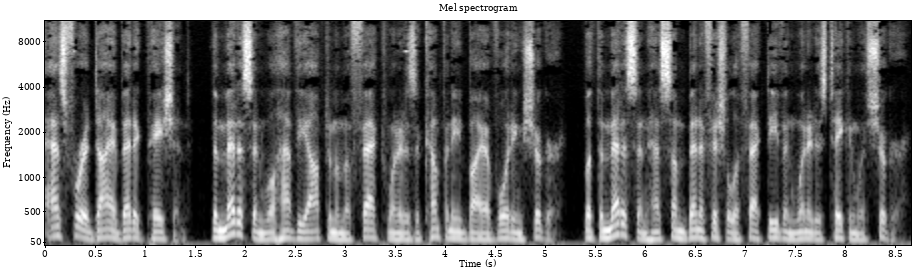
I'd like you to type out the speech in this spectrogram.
As for a diabetic patient, the medicine will have the optimum effect when it is accompanied by avoiding sugar, but the medicine has some beneficial effect even when it is taken with sugar.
